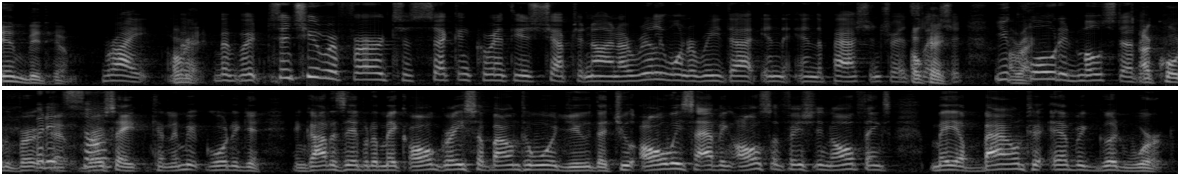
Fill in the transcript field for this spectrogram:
envied him. Right. But- Okay. But, but, since you referred to 2 Corinthians chapter 9, I really want to read that in the, in the Passion Translation. Okay. You right. quoted most of it. I quoted ver- but uh, it's so, verse 8. Can, let me quote it again. And God is able to make all grace abound toward you, that you always having all sufficient in all things may abound to every good work.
